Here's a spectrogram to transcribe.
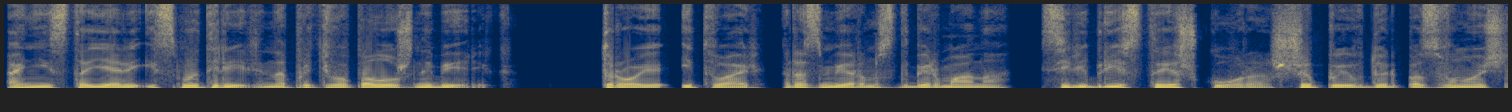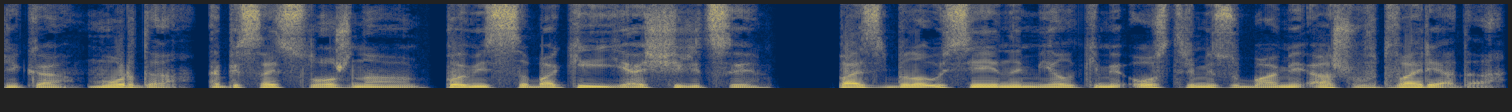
Они стояли и смотрели на противоположный берег. Трое и тварь размером с добермана, серебристая шкура, шипы вдоль позвоночника, морда, описать сложно, помесь собаки и ящерицы, Пасть была усеяна мелкими острыми зубами аж в два ряда.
